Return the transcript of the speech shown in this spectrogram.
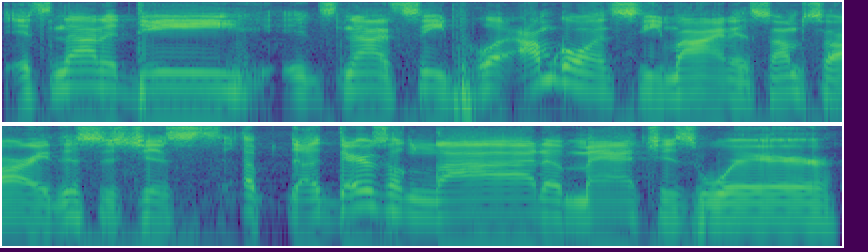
it's not a D. It's not C plus. I'm going C minus. I'm sorry. This is just. Uh, there's a lot of matches where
